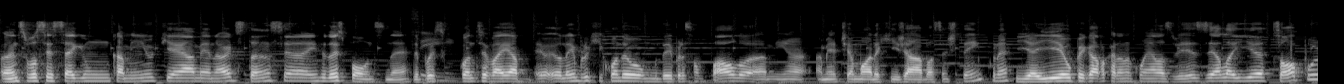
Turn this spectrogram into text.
antes você segue um, um caminho que é a menor distância entre dois pontos, né? Depois, Sim. quando você vai. a- Eu, eu lembro que quando eu mudei pra São Paulo, a minha, a minha tia mora aqui já há bastante tempo, né? E aí eu pegava carona com ela às vezes e ela ia só por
